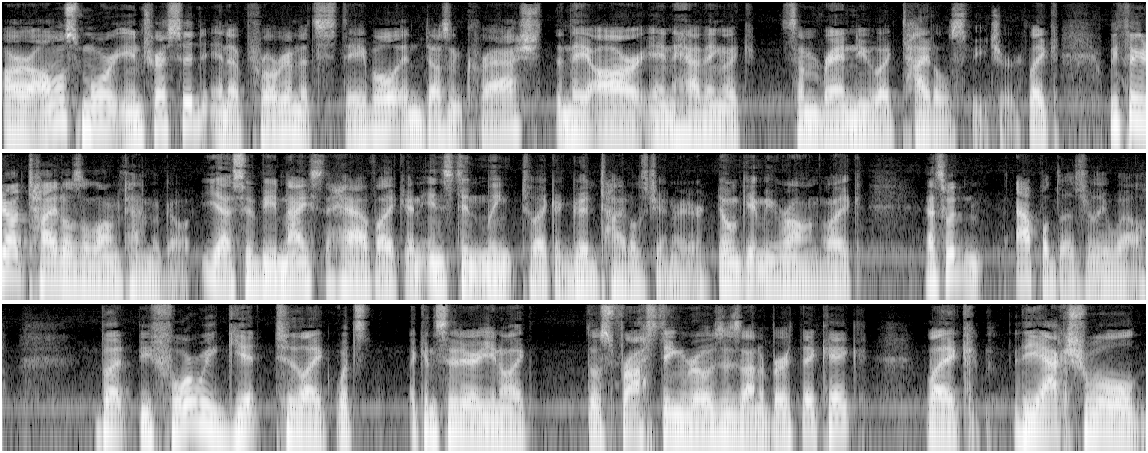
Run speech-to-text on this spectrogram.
are almost more interested in a program that's stable and doesn't crash than they are in having like some brand new like titles feature. Like we figured out titles a long time ago. Yes, it'd be nice to have like an instant link to like a good titles generator. Don't get me wrong. Like that's what Apple does really well. But before we get to like what's I consider, you know, like those frosting roses on a birthday cake, like the actual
